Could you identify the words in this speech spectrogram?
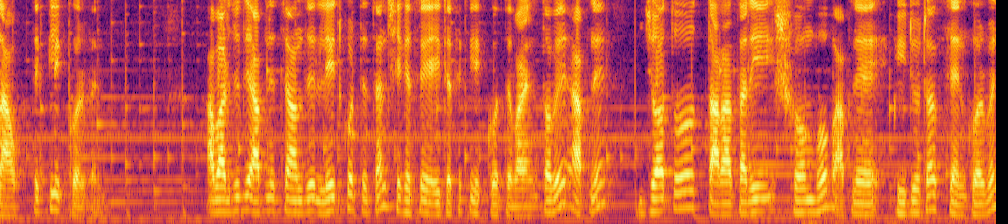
নাওতে ক্লিক করবেন। আবার যদি আপনি চান যে লেট করতে চান, সেক্ষেত্রে এইটাতে ক্লিক করতে পারেন। তবে আপনি যত তাড়াতাড়ি সম্ভব আপনি ভিডিওটা সেন্ড করবেন,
